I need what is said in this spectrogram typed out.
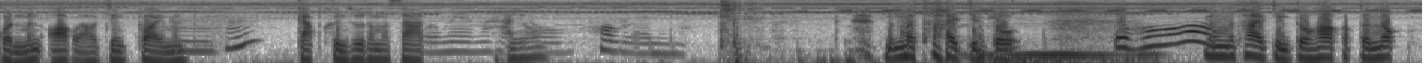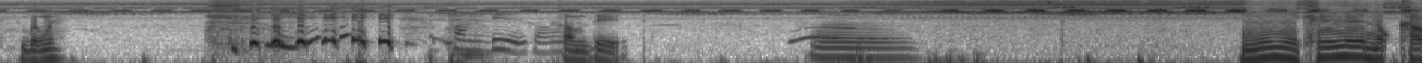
ขนมันออกแล้วจึงปล่อยมัน อือฮึกลับคืนสู่ธรรมชาติ โอ้แม่มาหาอายุโตห้องแล้วนี่นะ มันมาถ่ายกินตัวตัวโหมันมาถ่ายกินตัวฮอกกับตัวนกเบิ่งไหมความดื้อของคำดีเออนี่คือนกเขา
